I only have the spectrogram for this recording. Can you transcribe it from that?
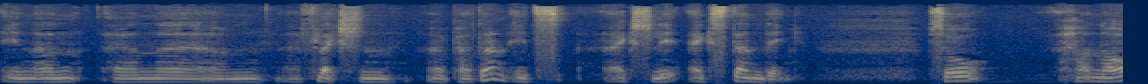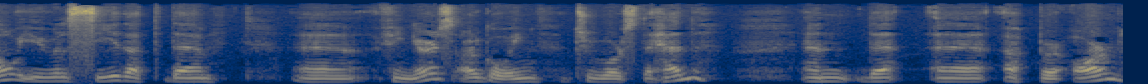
in an, an um, flexion uh, pattern, it's actually extending. So now you will see that the uh, fingers are going towards the head and the uh, upper arm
